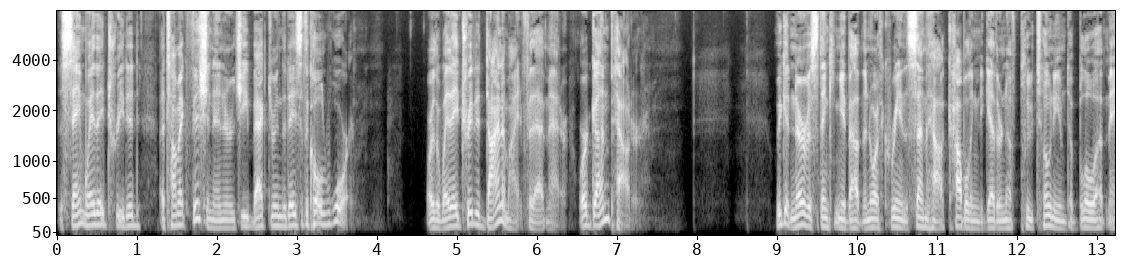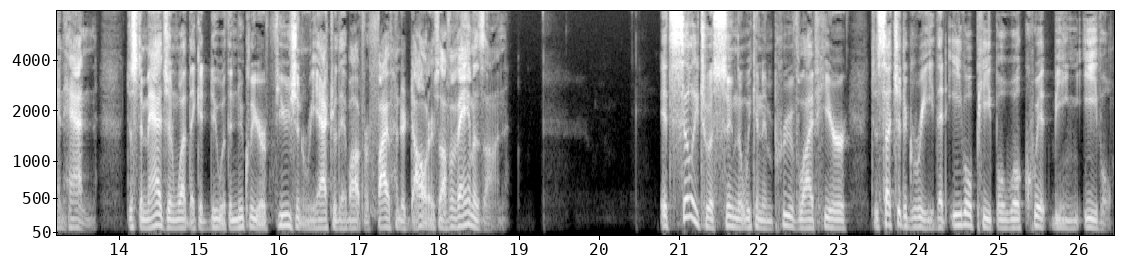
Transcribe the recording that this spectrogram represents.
the same way they treated atomic fission energy back during the days of the Cold War? Or the way they treated dynamite, for that matter, or gunpowder? We get nervous thinking about the North Koreans somehow cobbling together enough plutonium to blow up Manhattan. Just imagine what they could do with a nuclear fusion reactor they bought for $500 off of Amazon. It's silly to assume that we can improve life here to such a degree that evil people will quit being evil.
